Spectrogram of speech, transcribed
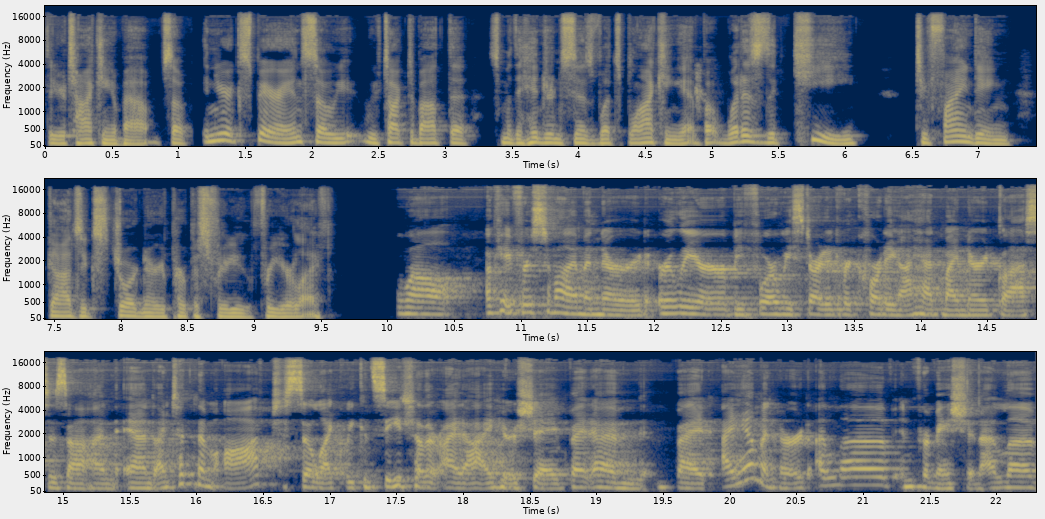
that you're talking about. So in your experience, so we, we've talked about the, some of the hindrances, what's blocking it, but what is the key to finding God's extraordinary purpose for you, for your life? Well, okay, first of all, I'm a nerd. Earlier, before we started recording, I had my nerd glasses on and I took them off just so like we could see each other eye to eye here, Shea. But um, but I am a nerd. I love information. I love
